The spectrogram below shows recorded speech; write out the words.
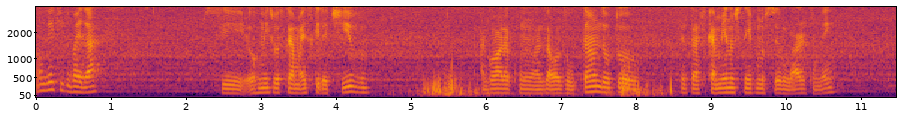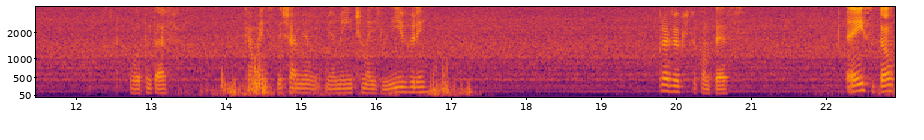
vamos ver o que, que vai dar. Se eu realmente vou ficar mais criativo. Agora com as aulas voltando, eu tô tentar ficar menos tempo no celular também. Eu vou tentar ficar mais, deixar minha, minha mente mais livre para ver o que, que acontece. É isso então,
